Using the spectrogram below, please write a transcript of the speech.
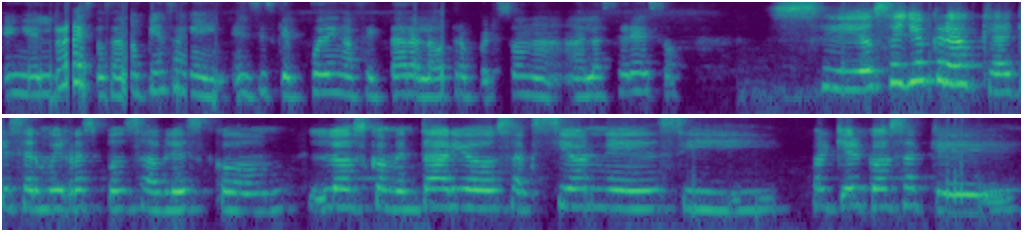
en, el resto, o sea, no piensan en, en si es que pueden afectar a la otra persona al hacer eso. Sí, o sea, yo creo que hay que ser muy responsables con los comentarios, acciones y cualquier cosa que,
